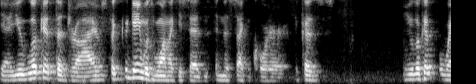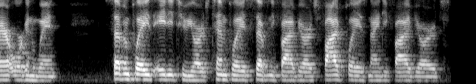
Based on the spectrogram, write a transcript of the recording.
Yeah, you look at the drives. The, the game was won, like you said, in the second quarter because you look at where Oregon went seven plays, 82 yards, 10 plays, 75 yards, five plays, 95 yards,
